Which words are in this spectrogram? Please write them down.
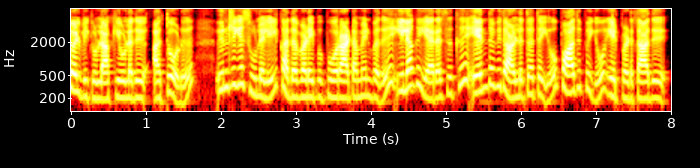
கேள்விக்குள்ளாக்கியுள்ளது. அத்தோடு இன்றைய சூழலில் கதவடைப்பு போராட்டம் என்பது இலங்கை அரசுக்கு எந்தவித அழுத்தத்தையோ பாதிப்பையோ ஏற்படுத்தாது.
